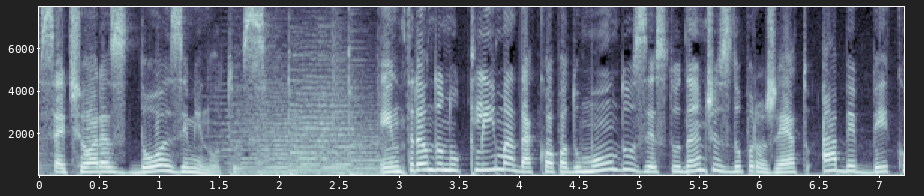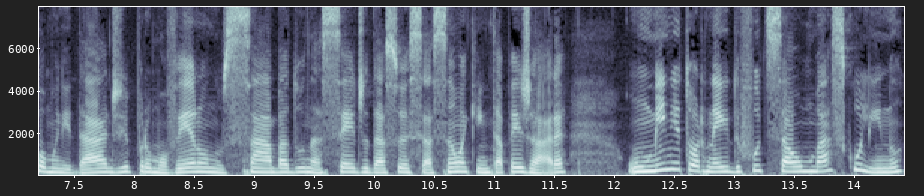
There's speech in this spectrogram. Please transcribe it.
7 horas 12 minutos. Entrando no clima da Copa do Mundo, os estudantes do projeto ABB Comunidade promoveram no sábado, na sede da associação aqui em Tapejara, um mini torneio de futsal masculino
